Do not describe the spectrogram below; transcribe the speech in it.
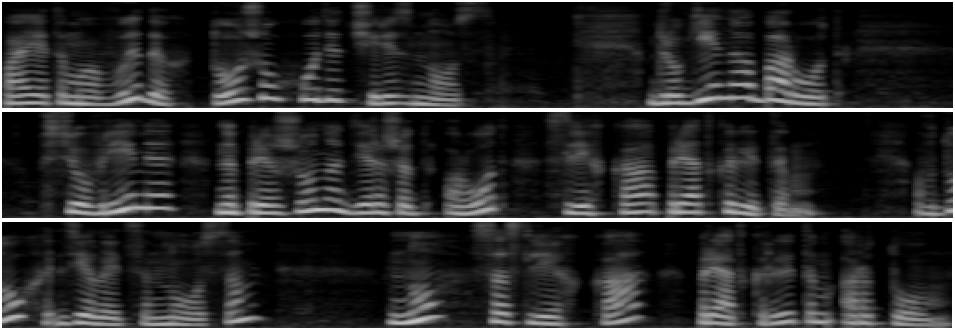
поэтому выдох тоже уходит через нос. Другие, наоборот, все время напряженно держит рот слегка приоткрытым. Вдох делается носом, но со слегка приоткрытым ртом.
